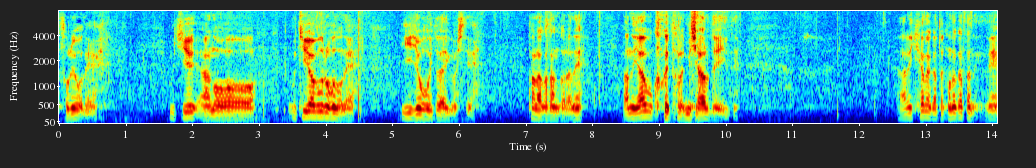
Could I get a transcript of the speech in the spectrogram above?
それをね打ちあの打ち破るほどねいい情報いただきまして田中さんからねあの藪越えたら道あるで言うてあれ聞かなかったら来なかったんだけどね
